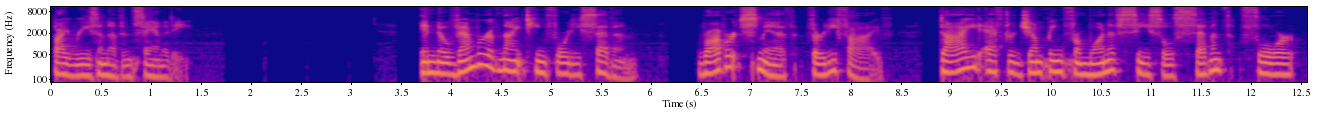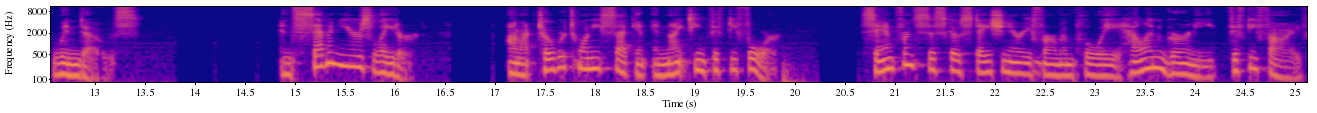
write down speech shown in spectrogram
by reason of insanity. In November of 1947, Robert Smith, 35, died after jumping from one of Cecil's seventh floor windows. And seven years later, on October 22nd in 1954, San Francisco stationery firm employee Helen Gurney, 55,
